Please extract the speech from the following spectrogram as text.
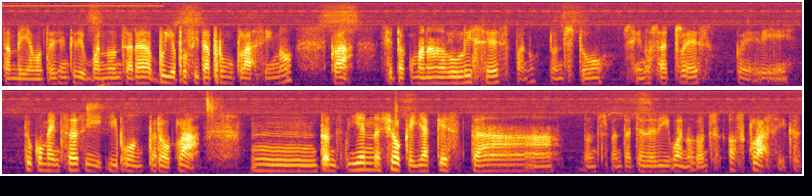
també hi ha molta gent que diu, bueno, doncs ara vull aprofitar per un clàssic, no? Clar, si et recomanen l'Ulisses, bueno, doncs tu, si no saps res, vull dir, tu comences i, i punt, però clar, mm, doncs dient això que hi ha aquesta doncs, avantatge de dir, bueno, doncs els clàssics.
